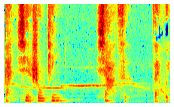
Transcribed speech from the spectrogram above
感谢收听，下次再会。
